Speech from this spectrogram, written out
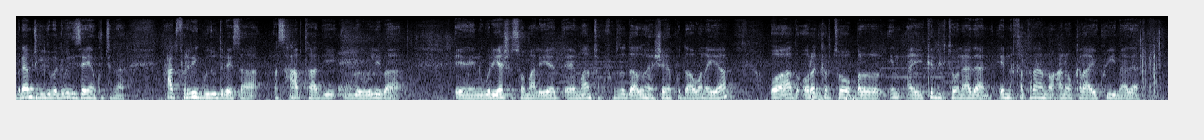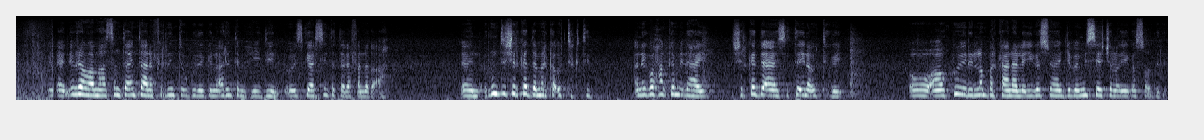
barnaamijka gabagabadiisa ayaan ku jirnaa. Maxaad fariin guud u diraysaa asxaabtaadii iyo weliba wariyaasha soomaaliyeed ee maanta fursadda aad u heshay ku daawanaya oo aad oran karto bal in ay ka digtoonaadaan in khataraha noocan oo kale ay ku yimaadaan. Ibrahim waa mahadsantaha intaana fariinta u gudagelin arrinta muxiidiin oo isgaarsiinta teleefanada ah. Runtii shirkadda markaa u tagtid aniga waxaan ka mid ahay shirkadda aan sitay inaan u tegay oo aan ku idhi lambarkaana la iiga soo hanjabay message la iiga soo diray.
